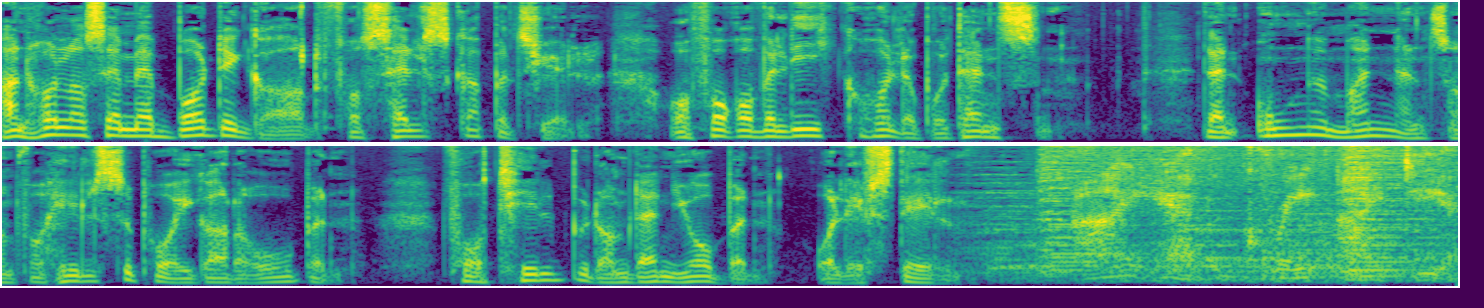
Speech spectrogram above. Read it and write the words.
Han holder seg med bodyguard for selskapets skyld og for å vedlikeholde potensen. Den unge mannen som får hilse på i garderoben, får tilbud om den jobben og livsstilen. I have a great idea.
